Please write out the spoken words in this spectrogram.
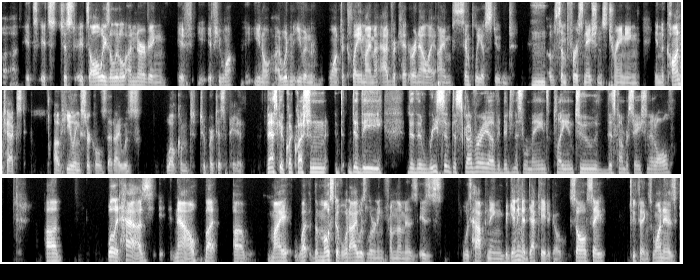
uh, it's it's just it's always a little unnerving if if you want you know i wouldn't even want to claim i'm an advocate or an ally i'm simply a student mm. of some first nations training in the context of healing circles that i was welcomed to participate in. Can I ask you a quick question? Did the did the recent discovery of indigenous remains play into this conversation at all? Uh, well, it has now, but uh, my what the most of what I was learning from them is is was happening beginning a decade ago. So I'll say two things. One is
